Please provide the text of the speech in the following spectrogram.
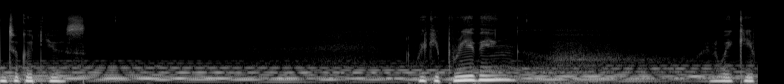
into good use. We keep breathing we keep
